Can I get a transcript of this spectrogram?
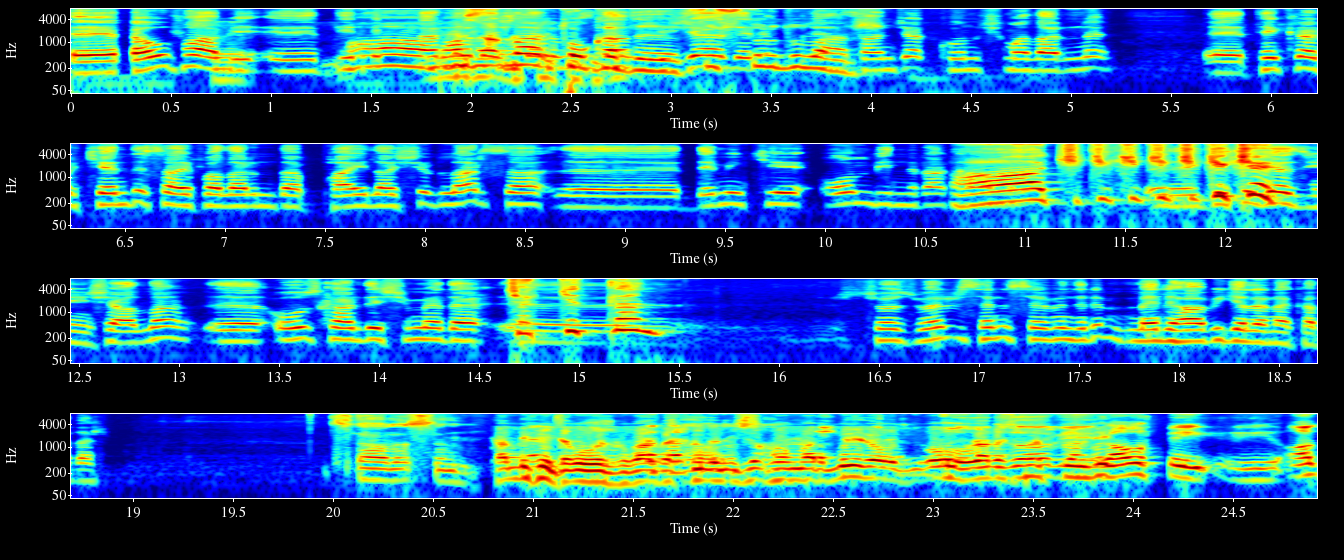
E, Rauf abi e, dinleyen Aa, bastılar tokadı, ederim, susturdular. e, sancak konuşmalarını e, tekrar kendi sayfalarında paylaşırlarsa e, deminki 10 bin lira kaldı. Aa ki ki ki e, ki ki ki. geçeceğiz inşallah. E, Oğuz kardeşime de Çek e, git lan. söz verirseniz sevinirim Melih abi gelene kadar. Sağ olasın. Tabii ki de Oğuz kardeşim olasın. mikrofon var. Buyur Oğuz. Oğuz Oğuz kardeşim abi, geldin. Rauf Bey e, az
